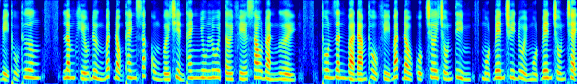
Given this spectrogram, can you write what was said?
bị thủ thương. Lâm Khiếu đường bất động thanh sắc cùng với Triển Thanh Nhu lui tới phía sau đoàn người. Thôn dân và đám thổ phỉ bắt đầu cuộc chơi trốn tìm, một bên truy đuổi một bên trốn chạy,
